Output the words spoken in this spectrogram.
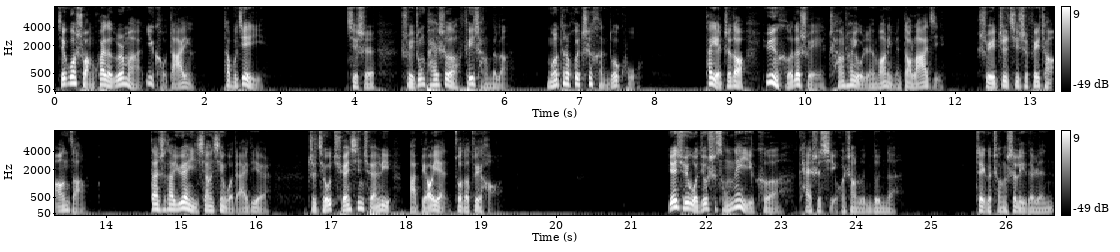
结果爽快的厄玛一口答应，他不介意。其实水中拍摄非常的冷，模特会吃很多苦。他也知道运河的水常常有人往里面倒垃圾，水质其实非常肮脏，但是他愿意相信我的 idea，只求全心全力把表演做到最好。也许我就是从那一刻开始喜欢上伦敦的。这个城市里的人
